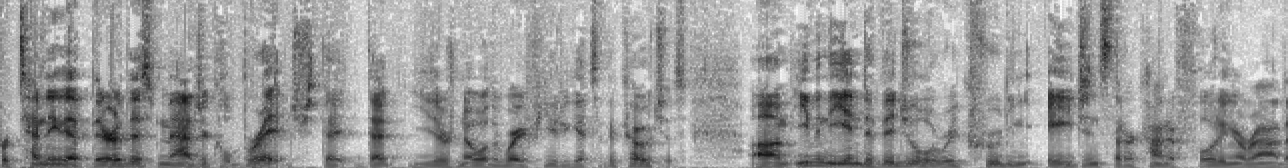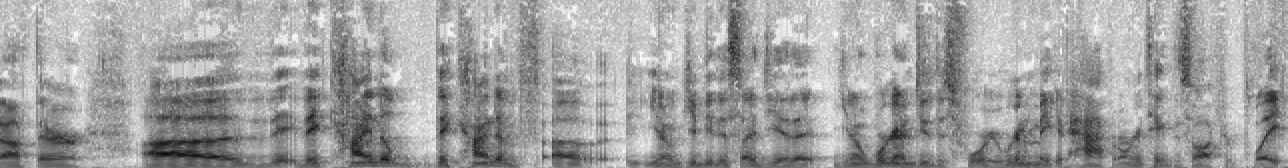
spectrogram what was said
pretending that they're this magical bridge that, that there's no other way for you to get to the coaches. Um, even the individual recruiting agents that are kind of floating around out there, uh, they, they kind of they kind of uh, you know give you this idea that you know we're going to do this for you, we're going to make it happen, we're going to take this off your plate.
